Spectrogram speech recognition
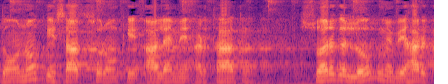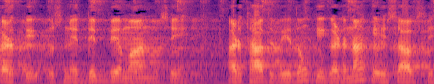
दोनों के साथ सुरों के आलय में अर्थात स्वर्ग लोक में विहार करती उसने दिव्य मान से अर्थात वेदों की गणना के हिसाब से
